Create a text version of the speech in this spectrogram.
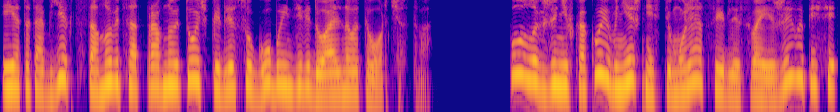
и этот объект становится отправной точкой для сугубо индивидуального творчества. Поллок же ни в какой внешней стимуляции для своей живописи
